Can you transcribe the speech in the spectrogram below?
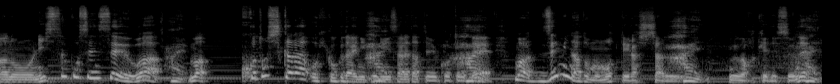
あの西迫先生は、はい、まあ今年からお帰国大に赴任されたということで、はいはい、まあ、ゼミなども持っていらっしゃるわけですよね。はい、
